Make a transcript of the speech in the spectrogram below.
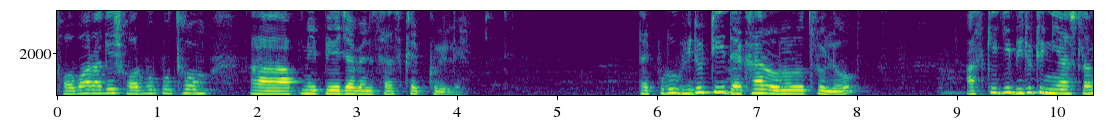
সবার আগে সর্বপ্রথম আপনি পেয়ে যাবেন সাবস্ক্রাইব করিলে। তাই পুরো ভিডিওটি দেখার অনুরোধ রইল। আজকে যে ভিডিওটি নিয়ে আসলাম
